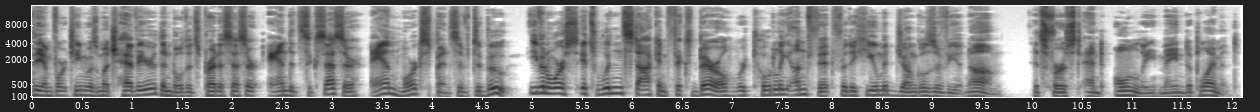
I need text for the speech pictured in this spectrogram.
The M14 was much heavier than both its predecessor and its successor, and more expensive to boot. Even worse, its wooden stock and fixed barrel were totally unfit for the humid jungles of Vietnam. its first and only main deployment.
